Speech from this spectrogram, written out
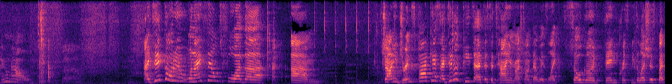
don't know. I did go to when I filmed for the um, Johnny Drinks podcast. I did have pizza at this Italian restaurant that was like so good, thin, crispy, delicious. But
